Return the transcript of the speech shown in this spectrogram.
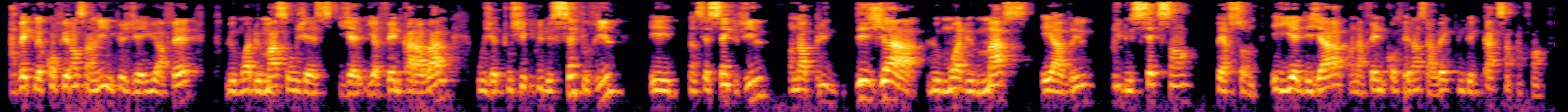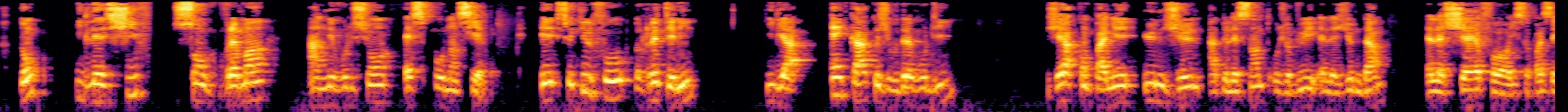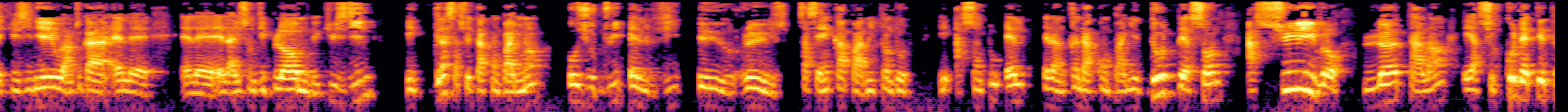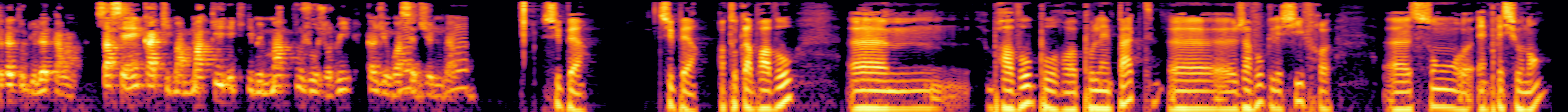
Avec les conférences en ligne que j'ai eu à faire, le mois de mars où j'ai fait une caravane, où j'ai touché plus de cinq villes. Et dans ces cinq villes, on a pris déjà le mois de mars et avril plus de 700 personnes. Et hier déjà, on a fait une conférence avec plus de 400 enfants. Donc, les chiffres sont vraiment en évolution exponentielle. Et ce qu'il faut retenir, il y a un cas que je voudrais vous dire. J'ai accompagné une jeune adolescente, aujourd'hui elle est jeune dame, elle est chef, euh, il se passe cuisinier, ou en tout cas elle, elle, a eu son diplôme de cuisine. Et grâce à cet accompagnement, aujourd'hui elle vit heureuse. Ça c'est un cas parmi tant d'autres. Et à son tour, elle, elle est en train d'accompagner d'autres personnes à suivre leur talent et à se connecter très tôt de leur talent. Ça, c'est un cas qui m'a marqué et qui me marque toujours aujourd'hui quand je vois cette jeune dame. Super, super. En tout cas, bravo. Euh, bravo pour, pour l'impact. Euh, j'avoue que les chiffres euh, sont impressionnants.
